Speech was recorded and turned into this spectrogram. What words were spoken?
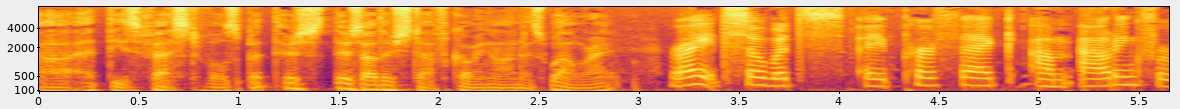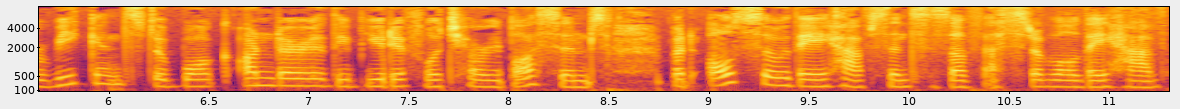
uh, at these festivals, but there's there's other stuff going on as well, right? Right. So it's a perfect um, outing for weekends to walk under the beautiful cherry blossoms. But also, they have, since it's a festival, they have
